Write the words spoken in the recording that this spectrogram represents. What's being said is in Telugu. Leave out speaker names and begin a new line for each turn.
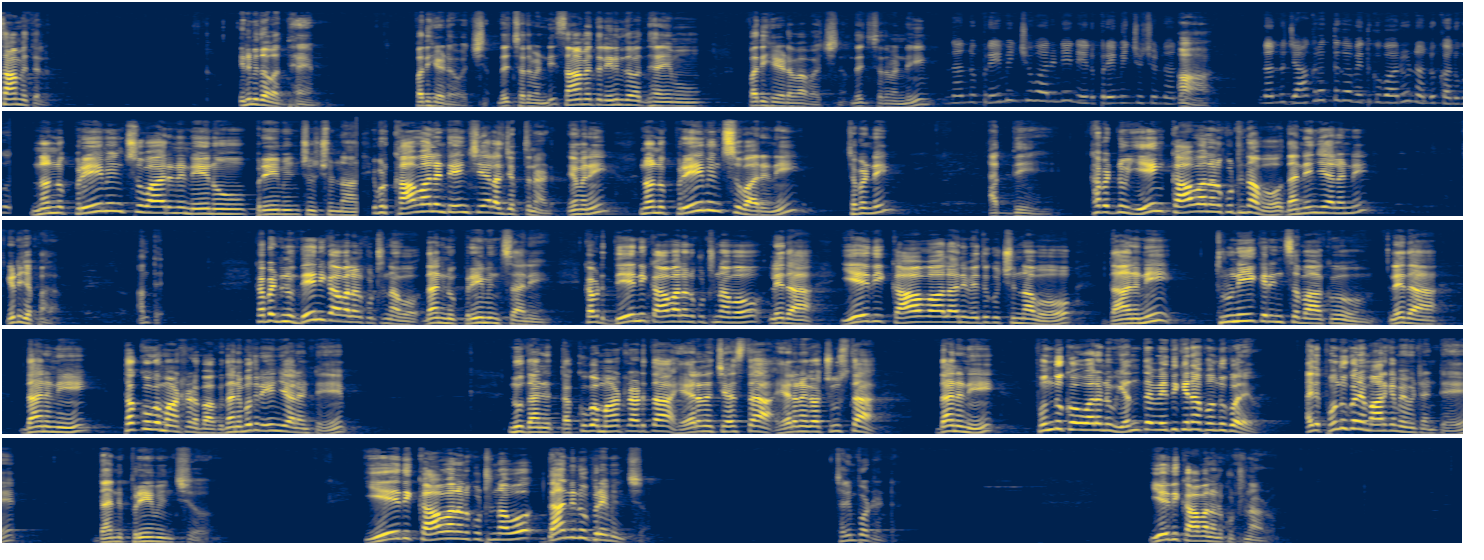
సామెతలు. ఎనిమిదవ అధ్యాయం పదిహేడవ వచనం. దయచేసి చదవండి. సామెతలు ఎనిమిదవ అధ్యాయము పదిహేడవ వచనం. దయచేసి చదవండి.
నన్ను ప్రేమించు వారిని నేను ప్రేమించుచున్నాను. నన్ను జాగ్రత్తగా వెతుకువారు నన్ను కనుగొ
నన్ను ప్రేమించు వారిని నేను ప్రేమించుచున్నాను. ఇప్పుడు కావాలంటే ఏం చేయాలి? అది చెప్తున్నాడు. ఏమని? నన్ను ప్రేమించు వారిని చెప్పండి. అదే కాబట్టి నువ్వు ఏం కావాలనుకుంటున్నావో దాన్ని ఏం చేయాలండి? ఎటు చెప్పాలా? అంతే. కాబట్టి నువ్వు దేని కావాలనుకుంటున్నావో దాన్ని నువ్వు ప్రేమించాలి. కాబట్టి దేన్ని కావాలనుకుంటున్నావో లేదా ఏది కావాలని వెతుకుచున్నావో దానిని తృణీకరించబాకు లేదా దానిని తక్కువగా మాట్లాడబాకు. దాని బదులు ఏం చేయాలంటే నువ్వు దాన్ని తక్కువగా మాట్లాడుతా హేళన చేస్తా హేళనగా చూస్తా దానిని పొందుకోవాలని నువ్వు ఎంత వెతికినా పొందుకోలేవు. అది పొందుకునే మార్గం ఏమిటంటే దాన్ని ప్రేమించు. ఏది కావాలనుకుంటున్నావో దాన్ని నువ్వు ప్రేమించు. చాలా ఇంపార్టెంట్. ఏది కావాలనుకుంటున్నాడు?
